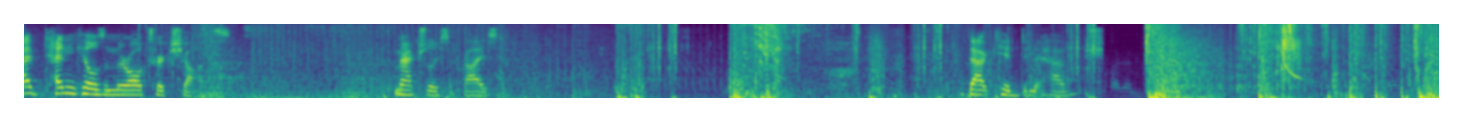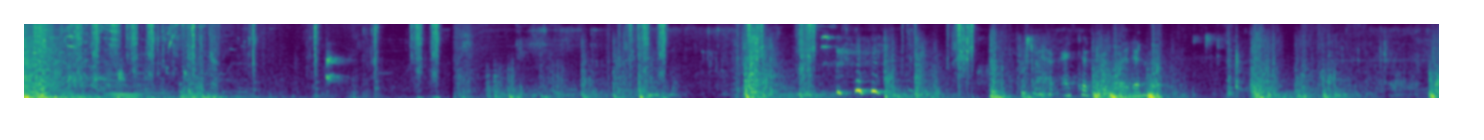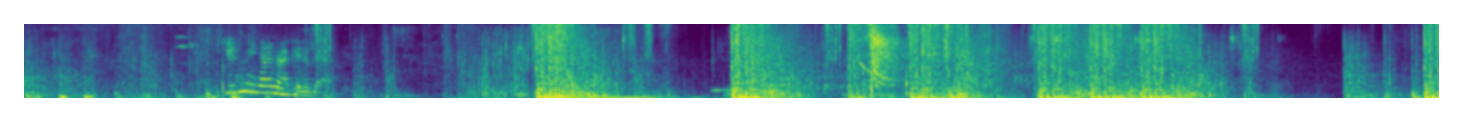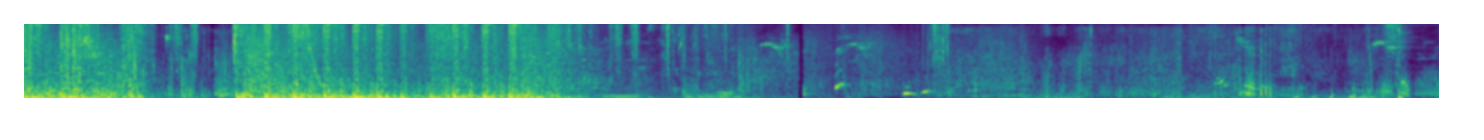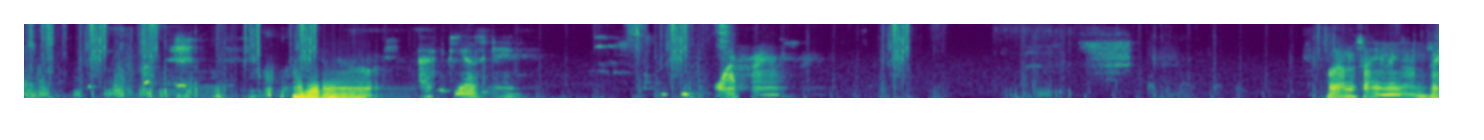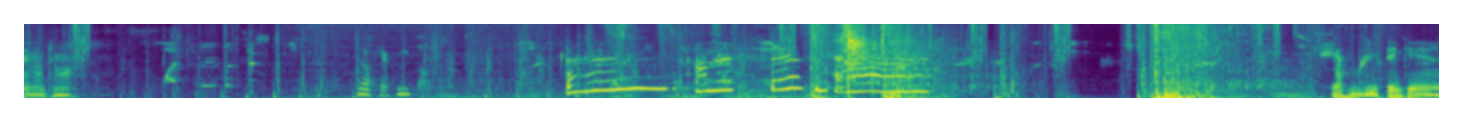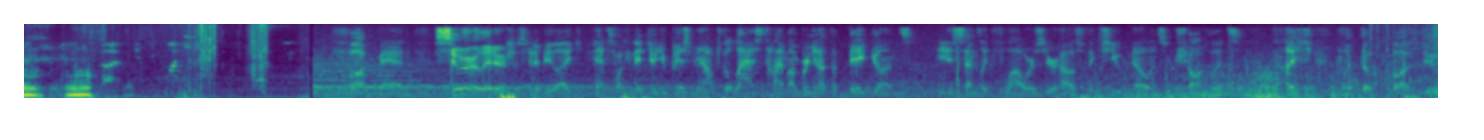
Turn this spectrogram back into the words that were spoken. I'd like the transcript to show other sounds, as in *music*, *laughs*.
I have 10 kills and they're all trick shots. I'm actually surprised. That kid didn't have *laughs* I took the video. Excuse me, I'm not getting back. I need a new FPS game. Warframe. What I'm saying, nigga, I'm saying nothing. I don't care who you talk I'm thinking, you know. I'm bringing out the big guns. He just sends like flowers to your house with a cute note and some chocolates. *laughs* Like, what the fuck, dude?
